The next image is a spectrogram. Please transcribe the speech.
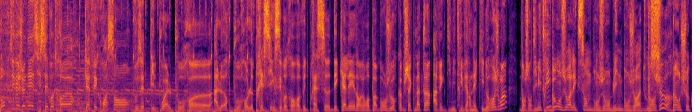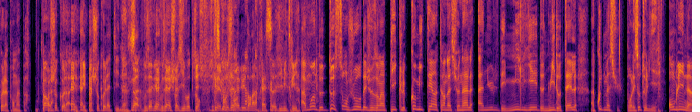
Bon petit déjeuner si c'est votre heure, café croissant, vous êtes pile poil pour euh, à l'heure pour le pressing, c'est votre revue de presse décalée dans Europa. Bonjour comme chaque matin avec Dimitri Vernet qui nous rejoint. Bonjour Dimitri. Bonjour Alexandre, bonjour Ombline, bonjour à tous. Bonjour. Pain au chocolat pour ma part. Pain au chocolat et, et pas chocolatine. Ça, vous avez vous avez choisi votre camp. Qu'est-ce que vous avez lu dans la presse Dimitri À moins de 200 jours des Jeux Olympiques, le comité international annule des milliers de nuits d'hôtel. Un coup de massue pour les hôteliers. Ombline.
